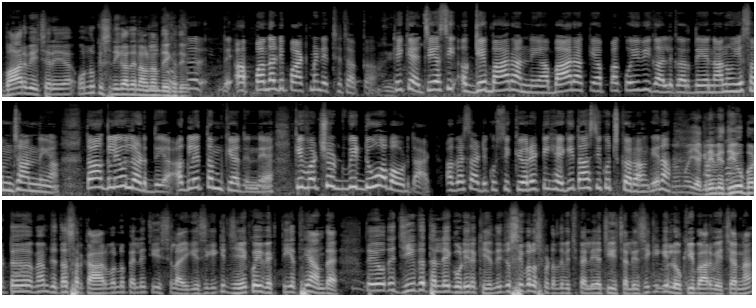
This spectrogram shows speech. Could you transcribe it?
ਬਾਹਰ ਵੇਚ ਰਹੇ ਆ ਉਹਨੂੰ ਕਿਸ ਨਿਗਾਹ ਦੇ ਨਾਲ ਮੈਮ ਦੇਖਦੇ ਹੋ? ਸਰ ਆਪਾਂ ਦਾ ਡਿਪਾਰਟਮੈਂਟ ਇੱਥੇ ਤੱਕ ਆ ਠੀਕ ਹੈ? ਜੇ ਅਸੀਂ ਅੱਗੇ ਬਾਹਰ ਆਨੇ ਆ ਬਾਹਰ ਆ ਕੇ ਆਪਾਂ ਕੋਈ ਵੀ ਗੱਲ ਕਰਦੇ ਆ ਇਹਨਾਂ ਨੂੰ ਇਹ ਸਮਝਾਉਂਦੇ ਆ ਤਾਂ ਅਗਲੇ ਉਹ ਲੜਦੇ ਆ ਅਗਲੇ ਧਮਕੀਆਂ ਦਿੰਦੇ ਆ। ਕਿ what should we do about that ਅਗਰ ਸਾਡੇ ਕੋਲ ਸਿਕਿਉਰਿਟੀ ਹੈਗੀ ਤਾਂ ਅਸੀਂ ਕੁਝ ਕਰਾਂਗੇ ਨਾ। I agree with you but ma'am ਜਿੱਦਾਂ ਸਰਕਾਰ ਵੱਲੋਂ ਪਹਿਲੇ ਚੀਜ਼ ਚਲਾਈ ਗਈ ਸੀ ਕਿ ਜੇ ਕੋਈ ਵਿਅਕਤੀ ਇੱਥੇ ਆਂਦਾ ਹੈ ਤੇ ਉਹਦੇ ਜੀਵ ਦੇ ਥੱਲੇ ਗੋਲੀ ਰੱਖੀ ਜਾਂਦੀ ਜੋ ਸਿਵਲ ਹਸਪੀਟਲ ਦੇ ਵਿੱਚ ਪਹਿਲੇ ਇਹ ਚੀਜ਼ ਚੱਲੀ ਸੀ ਕਿ ਲੋਕੀ ਬਾਹਰ ਵੇਚਣ ਨਾ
